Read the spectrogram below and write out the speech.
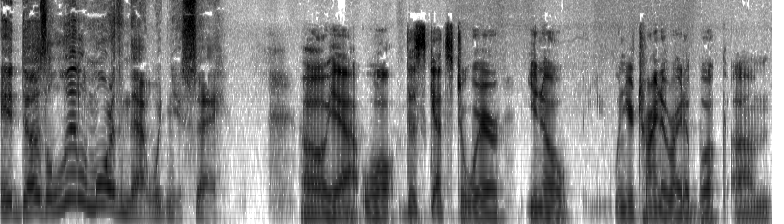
it does a little more than that, wouldn't you say? Oh yeah, well, this gets to where you know when you're trying to write a book. Um,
